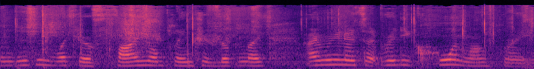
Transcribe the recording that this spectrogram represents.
And this is what your final plane should look like. I mean, it's a pretty cool long plane.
